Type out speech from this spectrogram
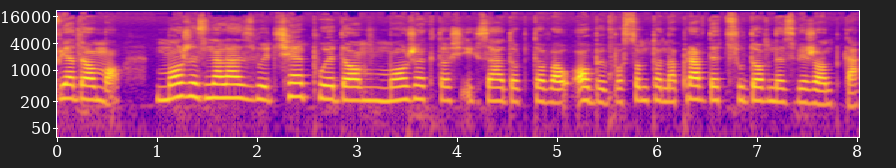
Wiadomo, może znalazły ciepły dom, może ktoś ich zaadoptował, oby, bo są to naprawdę cudowne zwierzątka.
